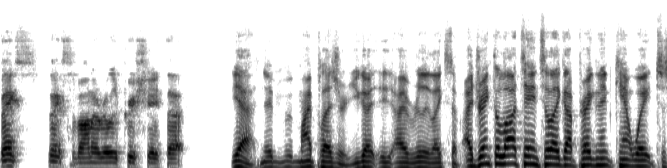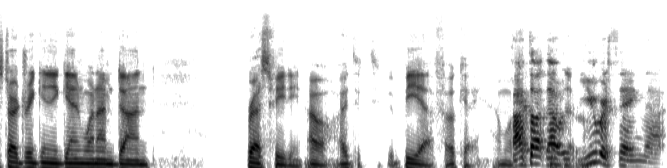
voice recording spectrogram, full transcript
Thanks, thanks, Savannah. I really appreciate that. Yeah, my pleasure. You got I really like stuff. I drank the latte until I got pregnant. Can't wait to start drinking again when I'm done breastfeeding. Oh, I BF. Okay. I thought that was wrong. you were saying that.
